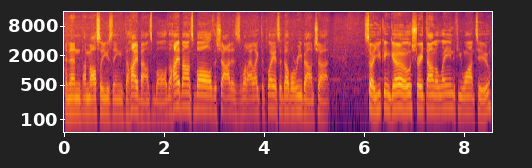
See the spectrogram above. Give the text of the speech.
And then I'm also using the high bounce ball. The high bounce ball, the shot is what I like to play. It's a double rebound shot. So you can go straight down the lane if you want to.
